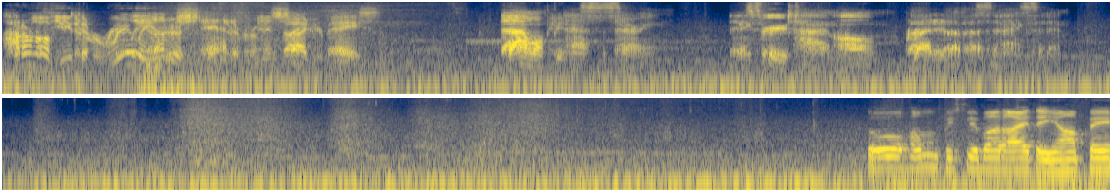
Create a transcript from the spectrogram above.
I don't know if you could really understand it from inside your base. That won't be necessary. Thanks for your time. I'll write it up as an accident. तो हम पिछली बार आए थे यहाँ पे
